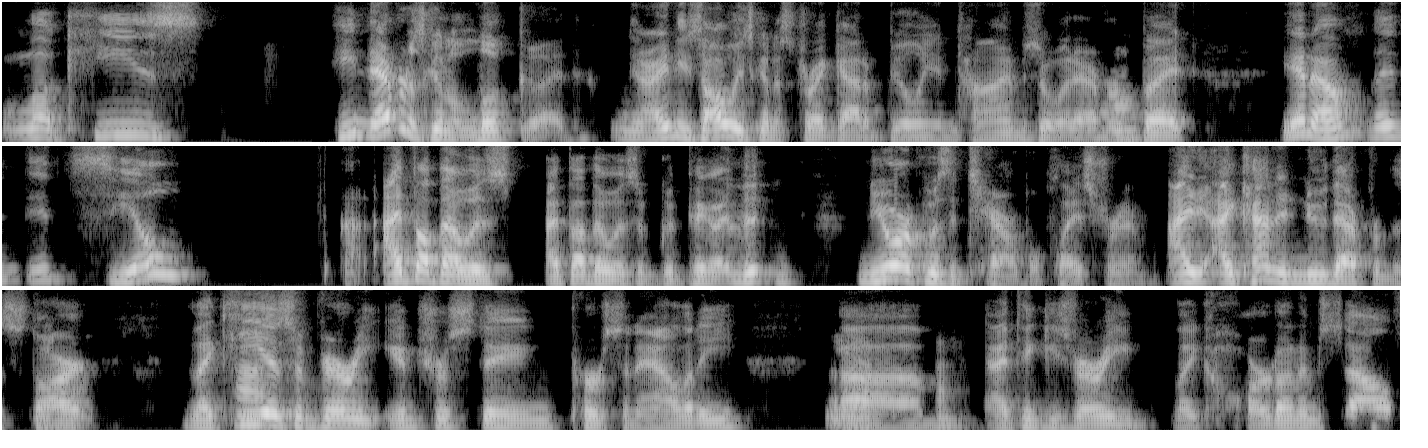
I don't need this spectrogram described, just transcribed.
look, he's he never is going to look good, right? He's always going to strike out a billion times or whatever. Yeah. But you know, it, it's he'll. I thought that was I thought that was a good pick. New York was a terrible place for him. I, I kind of knew that from the start. Yeah. Like he huh. has a very interesting personality. Yeah. Um, I think he's very like hard on himself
